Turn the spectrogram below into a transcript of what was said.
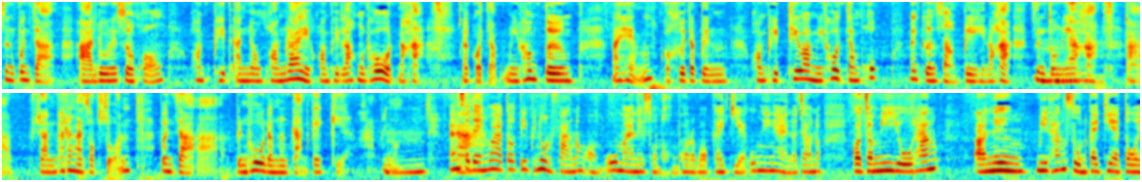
ซึ่งเปิ้นจะอ่าดูในส่วนของความผิดอันยอมความได้ความผิดละหูโทษนะคะ แล้วก็จะมีเพิ่มเติมมาแหมก็คือจะเป็นความผิดที่ว่ามีโทษจำคุก ไม่เกิน 3 ปีเนาะค่ะ ซึ่งตรงเนี้ยค่ะอ่าชั้นพนักงานสอบสวนเปิ้นจะอ่าเป็นผู้ดำเนินการไกลเกลี่ยค่ะพี่นนท์อืมอันค่ะแสดงว่าตอนที่พี่นุ่นฟังน้องอ๋อมอู้มาในส่วนของพรบไกลเกลี่ยอู้ง่ายๆเนาะเจ้าเนาะก็จะมีอยู่ทั้งอ่าหนึ่งมีทั้งศูนย์ไกลเกลี่ยโดย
